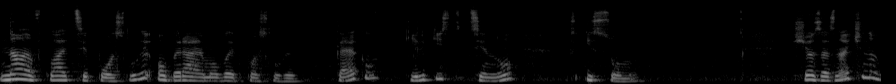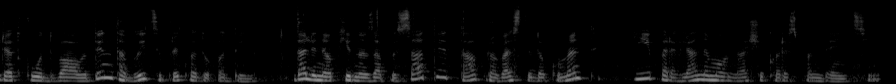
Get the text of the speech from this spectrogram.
На вкладці Послуги обираємо вид послуги КЕКВ, кількість, ціну і суму що зазначено в рядку 2.1 таблиці прикладу 1. Далі необхідно записати та провести документ і переглянемо наші кореспонденції.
